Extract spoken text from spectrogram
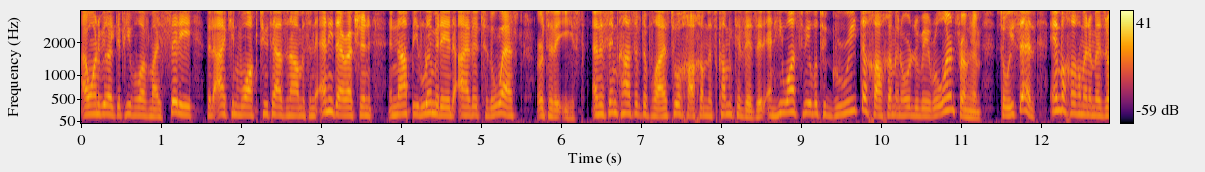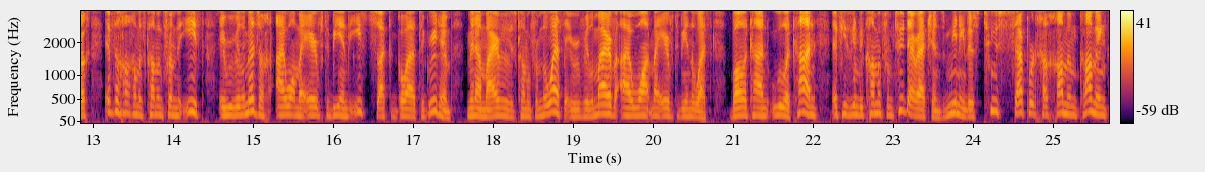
I want to be like the people of my city, that I can walk 2,000 amas in any direction and not be limited either to the west or to the east. And the same concept applies to a Chacham that's coming to visit, and he wants to be able to greet the Chacham in order to be able to learn from him. So he says, In Chacham and Mizrach, if the Chacham is coming from the east, Mizrach, I want my Erev to be in the east so I could go out to greet him. Mina Ma'ariv is coming from the west, a Rivil Ma'ariv, I want my Erev to be in the west. Balakan Ulakan, if he's going to be coming from two directions, meaning there's two separate Chachamim coming,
